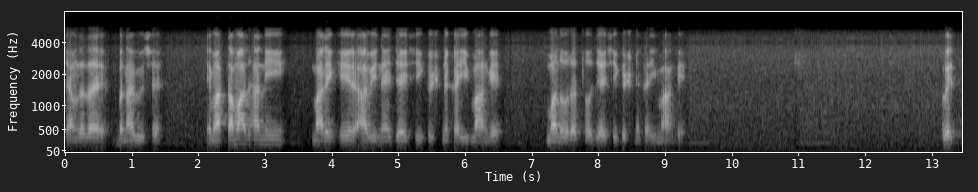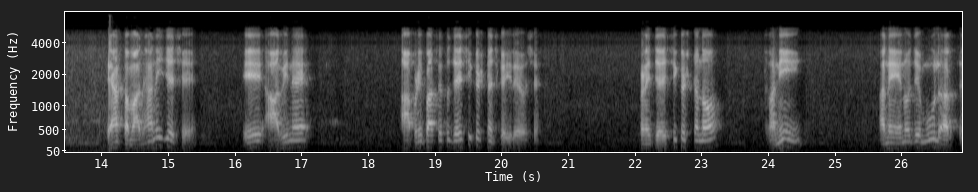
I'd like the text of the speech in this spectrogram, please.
શ્યામદાદાએ બનાવ્યું છે એમાં સમાધાની મારે ઘેર આવીને જય શ્રી કૃષ્ણ કહી માંગે. મનોરથો જય શ્રી કૃષ્ણ કહી માંગે. હવે ત્યાં સમાધાની જે છે, એ આવીને આપણી પાસે તો જય શ્રી કૃષ્ણ જ કહી રહ્યો છે. પણ એ જય શ્રી કૃષ્ણનો ધ્વનિ અને એનો જે મૂળ અર્થ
